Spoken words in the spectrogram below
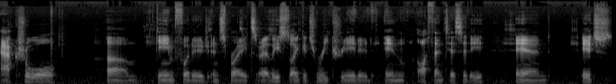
actual um, game footage and sprites or at least like it's recreated in authenticity and it's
